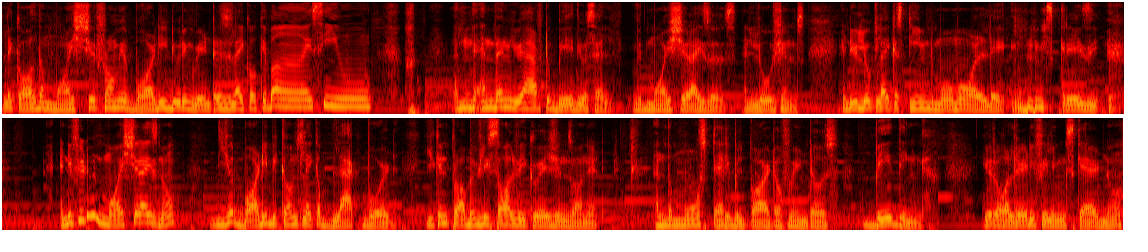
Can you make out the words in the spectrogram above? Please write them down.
Like all the moisture from your body during winter is like, okay, bye, see you. and, and then you have to bathe yourself with moisturizers and lotions, and you look like a steamed momo all day. it's crazy. And if you don't moisturize, no, your body becomes like a blackboard. You can probably solve equations on it. And the most terrible part of winters bathing. You're already feeling scared, no?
